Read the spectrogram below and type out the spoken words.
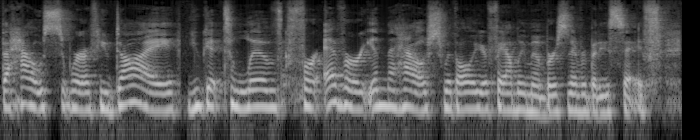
the house where if you die, you get to live forever in the house with all all your family members and everybody's safe.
